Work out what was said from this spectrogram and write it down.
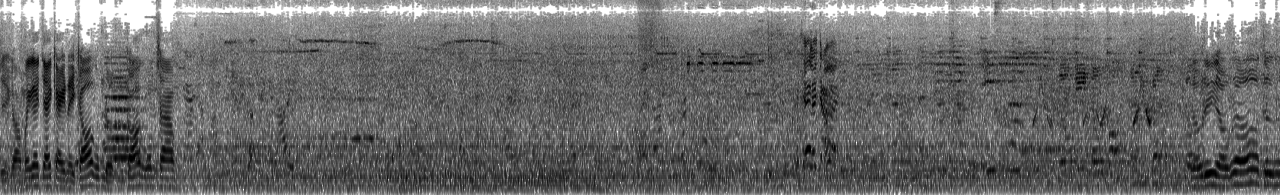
chứ còn mấy cái trái cây này có cũng được không có cũng không sao xe lại chở ơi Đâu đi ngọc đó từng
